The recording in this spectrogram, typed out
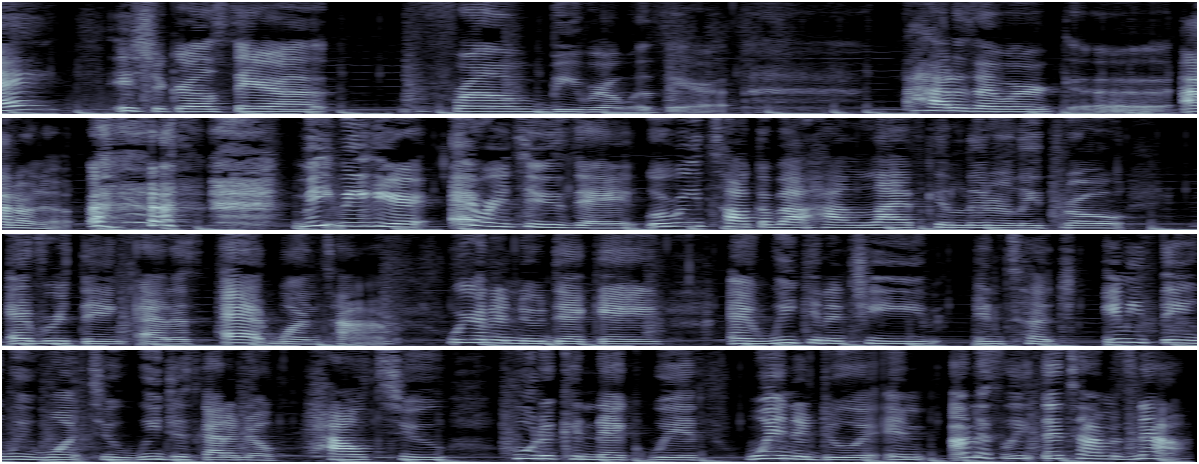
Hey, it's your girl Sarah from Be Real with Sarah. How does that work? Uh, I don't know. Meet me here every Tuesday where we talk about how life can literally throw everything at us at one time. We're in a new decade and we can achieve and touch anything we want to. We just got to know how to, who to connect with, when to do it. And honestly, that time is now.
